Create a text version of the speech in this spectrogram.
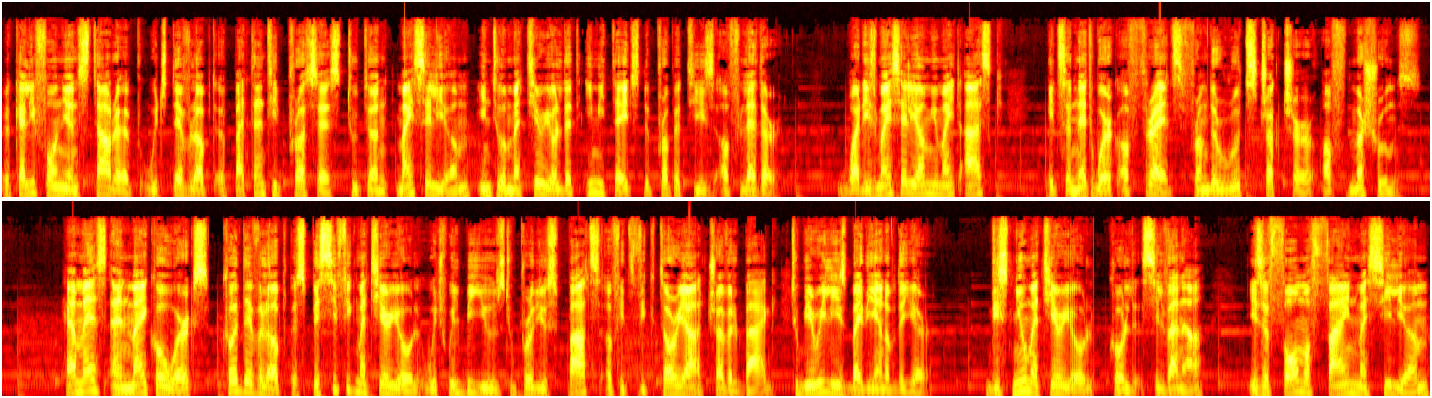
a Californian startup which developed a patented process to turn mycelium into a material that imitates the properties of leather. What is mycelium, you might ask? It's a network of threads from the root structure of mushrooms. Hermes and MycoWorks co-developed a specific material which will be used to produce parts of its Victoria travel bag to be released by the end of the year. This new material, called Sylvania, is a form of fine mycelium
